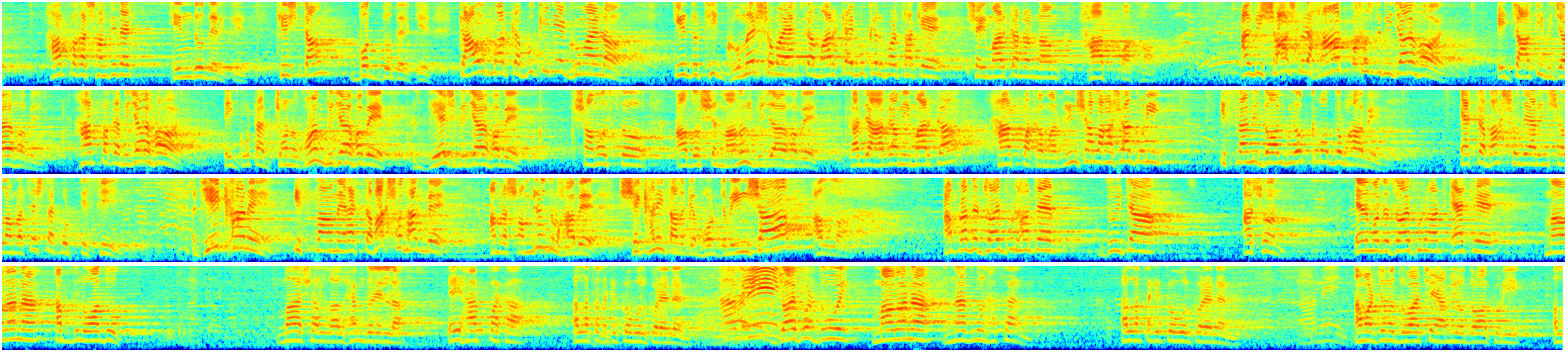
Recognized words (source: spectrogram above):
হাত পাখা শান্তি দেয় হিন্দুদেরকে, খ্রিস্টান বৌদ্ধদেরকে। কাউর মার্কা বুকি নিয়ে ঘুমায় না। কিন্তু ঠিক ঘুমের সময় একটা মার্কাই বুকের উপর থাকে, সেই মার্কাটার নাম হাত পাখা। আমি বিশ্বাস করি হাত পাখা যদি বিজয় হয়, এই জাতি বিজয় হবে। হাত পাখা বিজয় হয়, এই গোটা জনগণ বিজয় হবে, দেশ বিজয় হবে, সমস্ত আদর্শের মানুষ বিজয় হবে। কাজে আগামী মার্কা হাত পাকা মার্কা ইনশাল্লাহ আশা করি ইসলামী দলগুলো ঐক্যবদ্ধভাবে একটা বাক্স দেওয়ার ইনশাল্লাহ আমরা চেষ্টা করতেছি। যেখানে ইসলামের একটা বাক্স থাকবে আমরা সমৃদ্ধভাবে সেখানেই তাদেরকে ভোট দেবে ইনশা আল্লাহ আপনাদের জয়পুরহাটের দুইটা আসন এর মধ্যে জয়পুরহাট একে মাওলানা আব্দুল ওয়াদুদ। মাশাল্লাহ আলহামদুলিল্লাহ এই হাত পাখা আল্লাহ তাদেরকে কবুল করে নেন। জয়পুর দুই মাওলানা নাজমুল হাসান আল্লাহ তাকে কবুল করে নেন। আমার জন্য দোয়া আছে আমিও দোয়া করি।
